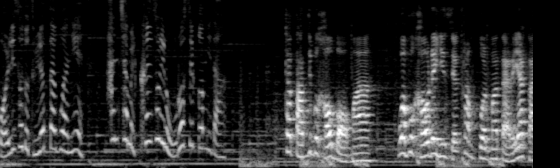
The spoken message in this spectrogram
멀리서도 들렸다고 하니 한참을 큰 소리로 울었มิดา.ถ้าตามที่พวกเขาบอกมา ว่าพวกเขาได้ยินเสียงคร่ำครวญมาแต่ระยะไกล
